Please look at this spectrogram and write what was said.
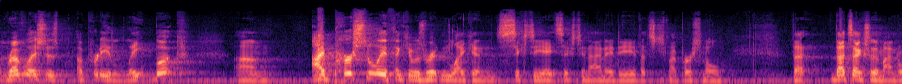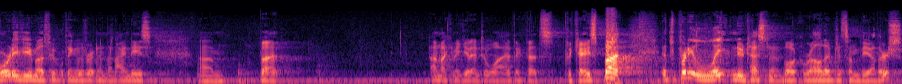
Revelation is a pretty late book. Um, I personally think it was written like in 68, 69 AD. That's just my personal. That, that's actually a minority view. Most people think it was written in the 90s. Um, but I'm not going to get into why I think that's the case. But it's a pretty late New Testament book relative to some of the others.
